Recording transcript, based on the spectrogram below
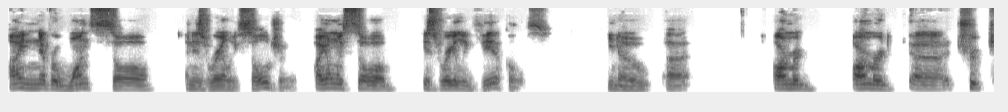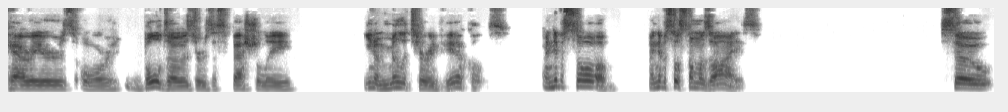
I never once saw an Israeli soldier. I only saw Israeli vehicles, you know, uh, armored armored uh, troop carriers or bulldozers, especially, you know, military vehicles. I never saw. I never saw someone's eyes. So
